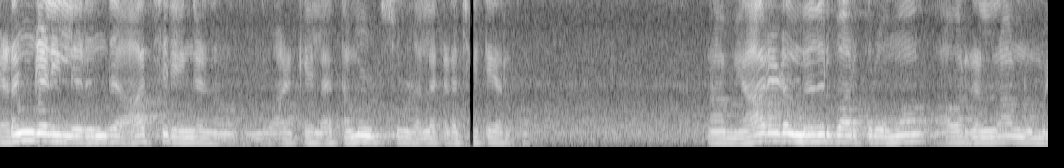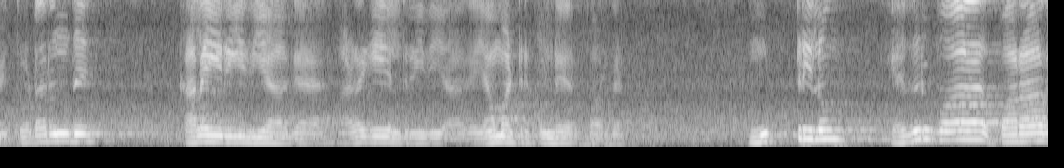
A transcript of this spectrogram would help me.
இடங்களிலிருந்து ஆச்சரியங்கள் நமக்கு வந்து வாழ்க்கையில் தமிழ் சூழலில் கிடச்சிக்கிட்டே இருக்கும். நாம் யாரிடம் எதிர்பார்க்கிறோமோ அவர்களெல்லாம் நம்மை தொடர்ந்து கலை ரீதியாக அழகியல் ரீதியாக ஏமாற்றிக்கொண்டே இருப்பார்கள். முற்றிலும் எதிர்பாராத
